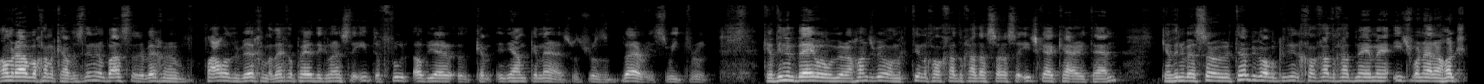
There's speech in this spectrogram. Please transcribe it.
Om Rav Bachana Kavaslin and Basta Rebechan and followed Rebechan and Rebechan paid the grants to eat the fruit of Yam Keneres, which was very sweet fruit. Kevin Bay, where we were a hundred people, Mektin Chol Chad Chad Asar, so each guy carried ten. Kevin Bay Asar, we were ten people, Mektin Chol Chad Chad Meim, each one had a hundred.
